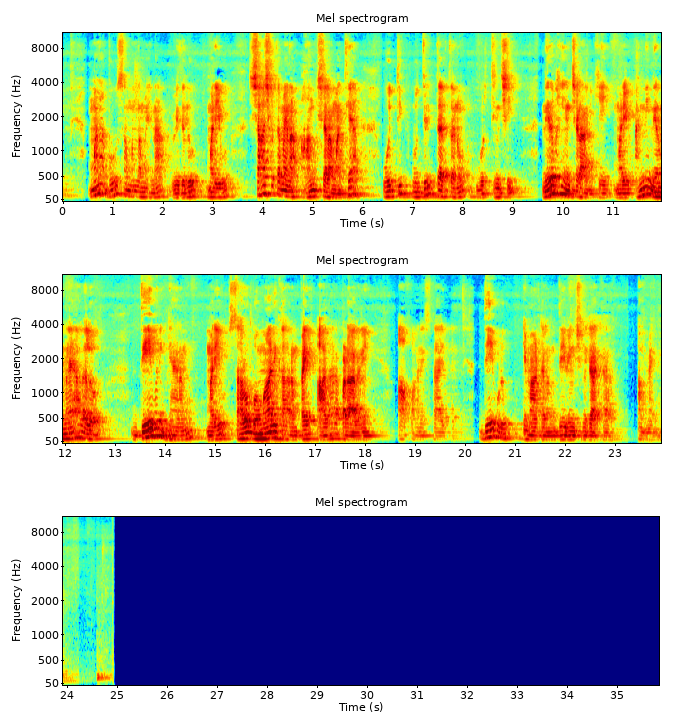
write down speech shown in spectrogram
మన భూ సంబంధమైన విధులు మరియు శాశ్వతమైన ఆంక్షల మధ్య ఉద్రి ఉద్రిక్తతను గుర్తించి నిర్వహించడానికి మరియు అన్ని నిర్ణయాలలో దేవుని జ్ఞానము మరియు సార్వభౌమాధికారంపై ఆధారపడాలని ఆహ్వానిస్తాయి. దేవుడు ఈ మాటలను దీవించునుగాక. అమ్మాయి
